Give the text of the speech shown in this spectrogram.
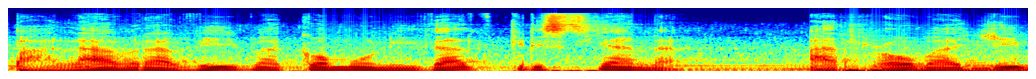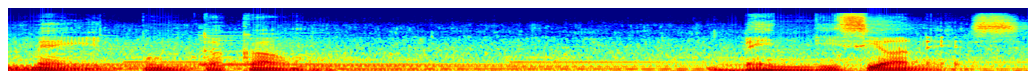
palabra viva comunidad cristiana gmail.com. Bendiciones.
